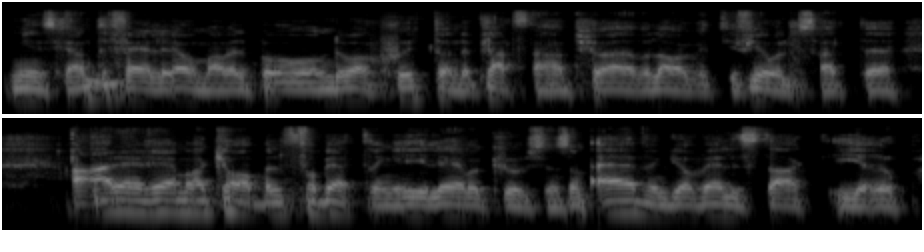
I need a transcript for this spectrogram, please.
minns jag inte fel låg man väl på om det var 17 plats när han tog över laget i fjol. Så att, eh, ja, det är en remarkabel förbättring i Leverkusen som även går väldigt starkt i Europa.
